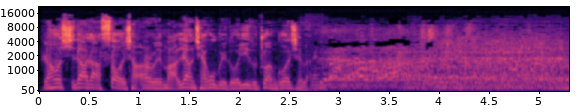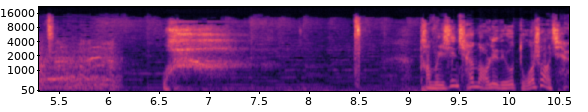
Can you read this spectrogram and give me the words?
然后习大大扫一下二维码，两千五百多亿都转过去了。哇，他微信钱包里得有多少钱？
